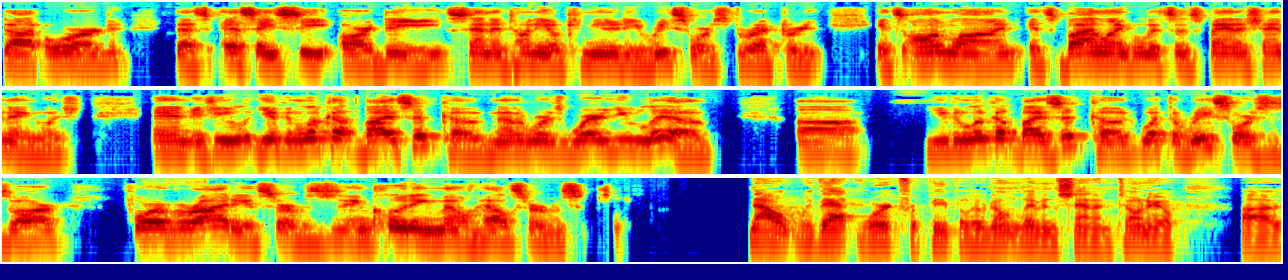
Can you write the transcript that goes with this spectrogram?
sacred.org. That's S-A-C-R-D, San Antonio Community Resource Directory. It's online. It's bilingual. It's in Spanish and English. And if you, you can look up by zip code, in other words, where you live, uh, you can look up by zip code what the resources are for a variety of services, including mental health services. Now, would that work for people who don't live in San Antonio? Uh,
